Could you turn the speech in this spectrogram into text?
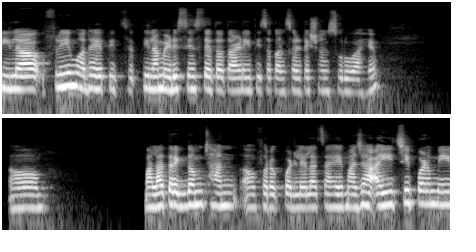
तिला फ्रीमध्ये तिचं तिला मेडिसिन्स देतात आणि तिचं कन्सल्टेशन सुरू आहे. मला तर एकदम छान फरक पडलेलाच आहे. माझ्या आईची पण मी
